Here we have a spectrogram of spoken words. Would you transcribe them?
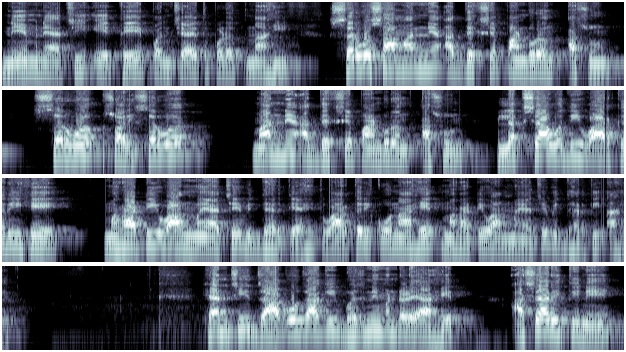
नेमण्याची येथे पंचायत पडत नाही. सर्वसामान्य अध्यक्ष पांडुरंग असून सर्व सॉरी सर्व मान्य अध्यक्ष पांडुरंग असून लक्षावधी वारकरी हे मराठी वाङ्मयाचे विद्यार्थी आहेत. वारकरी कोण आहेत? मराठी वाङ्मयाचे विद्यार्थी आहेत. ह्यांची जागोजागी भजनी मंडळे आहेत. अशा रीतीने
